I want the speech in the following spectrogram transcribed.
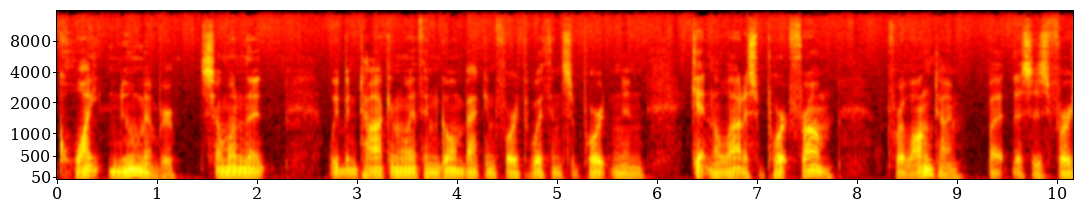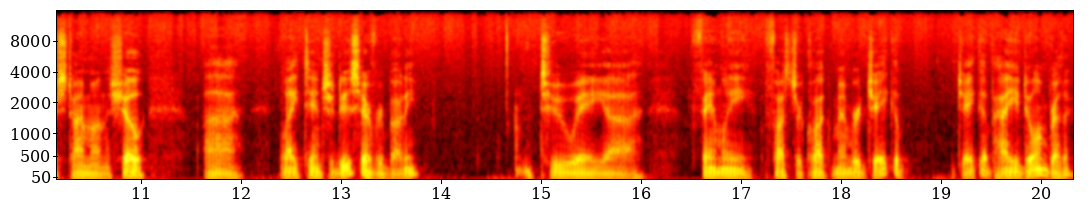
quite new member, someone that we've been talking with and going back and forth with and supporting and getting a lot of support from for a long time. But this is first time on the show. Uh, like to introduce everybody to a uh, family Fustercluck member, Jacob. Jacob, how you doing, brother?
